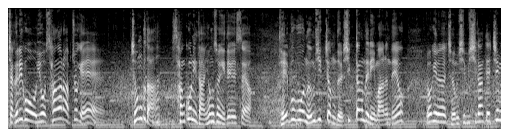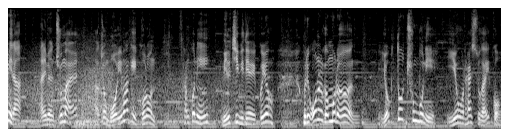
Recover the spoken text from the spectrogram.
자, 그리고 이 상하로 앞쪽에 전부 다 상권이 다 형성이 되어 있어요. 대부분 음식점들, 식당들이 많은데요. 여기는 점심 시간대쯤이나 아니면 주말 좀 모임하기 그런 상권이 밀집이 되어 있고요. 그리고 오늘 건물은 역도 충분히 이용을 할 수가 있고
